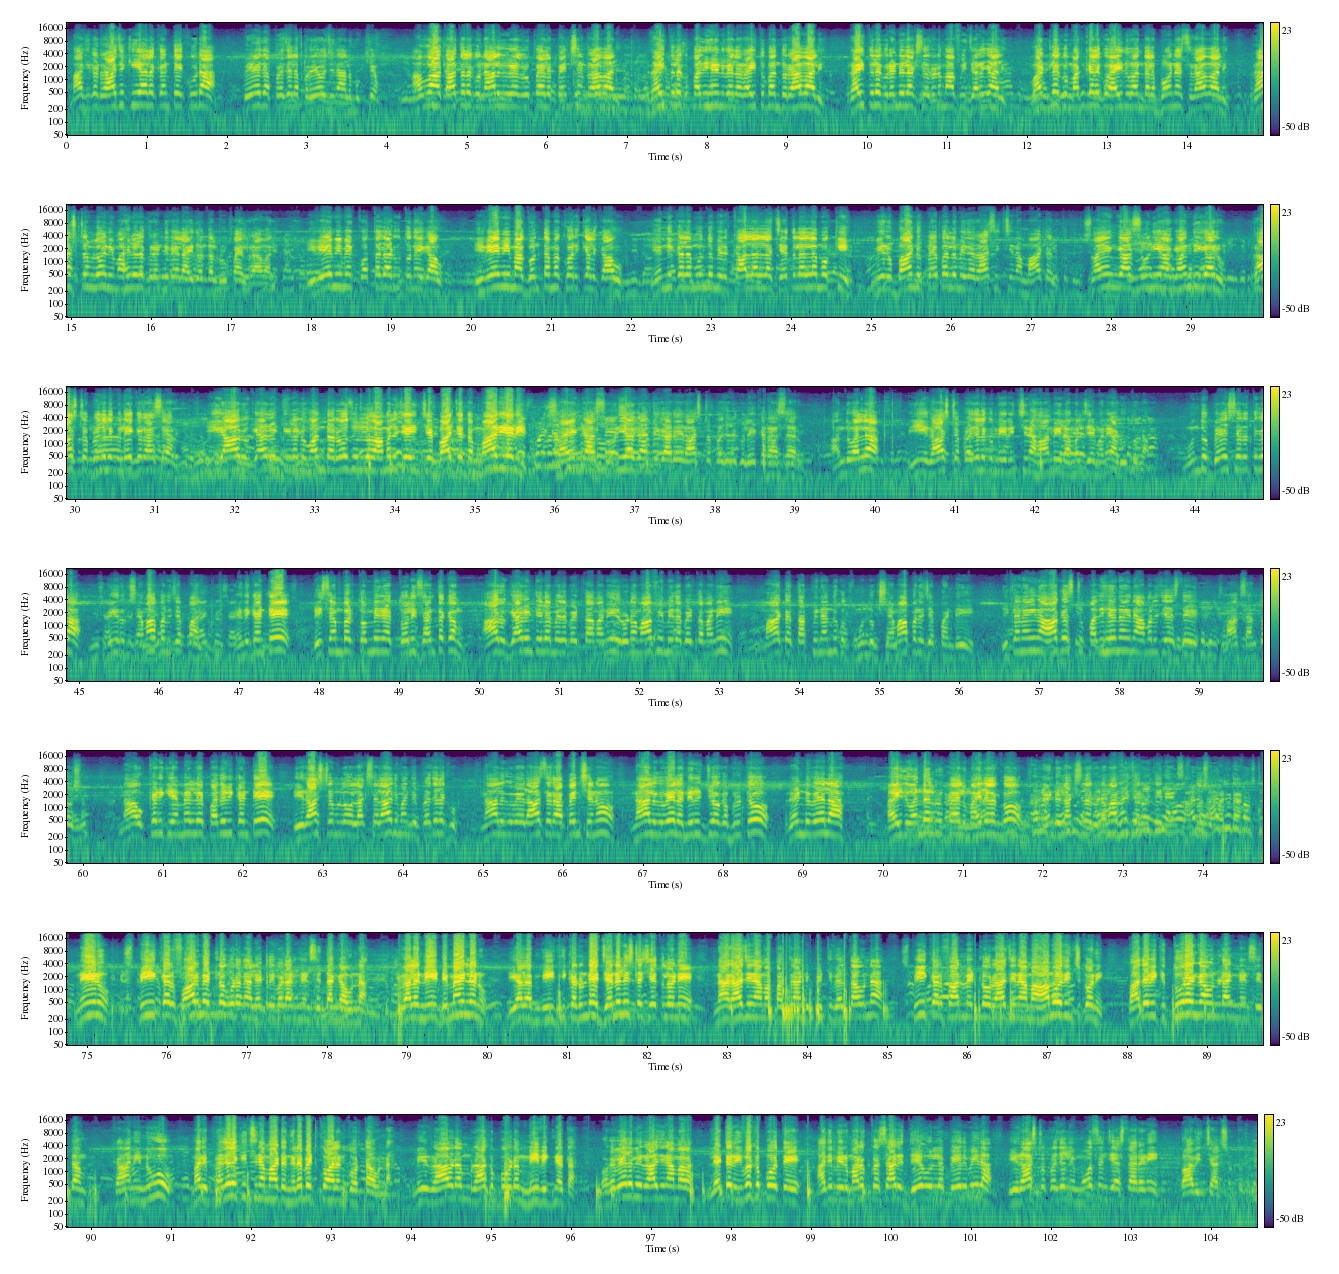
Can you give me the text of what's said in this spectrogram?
మాకు ఇక్కడ రాజకీయాల కంటే కూడా పేద ప్రజల ప్రయోజనాలు ముఖ్యం. అవ్వా తాతలకు నాలుగు వేల రూపాయల పెన్షన్ రావాలి. రైతులకు పదిహేను వేల రైతు బంధు రావాలి. రైతులకు రెండు లక్షల రుణమాఫీ జరగాలి. వడ్లకు మక్కలకు ఐదు వందల బోనస్ రావాలి. రాష్ట్రంలోని మహిళలకు రెండు వేల ఐదు వందల రూపాయలు రావాలి. ఇవేమి మేము కొత్తగా అడుగుతున్నాయి కావు. ఇవేమి మా గొంతమ్మ కోరికలు కావు. ఎన్నికల ముందు మీరు కాళ్ళల్లో చేతులల్లో మొక్కి మీరు బాండ్ పేపర్ల మీద రాసిచ్చిన మాటలు స్వయంగా సోనియా గాంధీ గారు రాష్ట్ర ప్రజలకు లేఖ రాశారు. ఈ ఆరు గ్యారంటీలను వంద రోజుల్లో అమలు చేయించే బాధ్యత మాది అని స్వయంగా సోనియా గాంధీ గారే రాష్ట్ర ప్రజలకు లేఖ రాశారు. అందువల్ల ఈ రాష్ట్ర ప్రజలకు మీరు ఇచ్చిన హామీలు అమలు చేయమని అడుగుతున్నాం. ముందు బేషరతుగా మీరు క్షమాపణ చెప్పాలి. ఎందుకంటే డిసెంబర్ తొమ్మిదిన తొలి సంతకం ఆరు గ్యారంటీల మీద పెడతామని రుణమాఫీ మీద పెడతామని మాట తప్పినందుకు ముందు క్షమాపణ చెప్పండి. ఇకనైనా ఆగస్టు పదిహేనైనా అమలు చేస్తే మాకు సంతోషం. నా ఒక్కడికి ఎమ్మెల్యే పదవి కంటే ఈ రాష్ట్రంలో లక్షలాది మంది ప్రజలకు నాలుగు వేల ఆసరా పెన్షను నాలుగు వేల నిరుద్యోగ భృతో రెండు వేల ఐదు వందల రూపాయలు మహిళలకు రెండు లక్షల రుణమాఫీ జరిగితే నేను సంతోషపడతాను. నేను స్పీకర్ ఫార్మెట్లో కూడా నా లెటర్ ఇవ్వడానికి నేను సిద్ధంగా ఉన్నా. ఇవాళ నీ డిమాండ్లను ఇవాళ ఇక్కడ ఉండే జర్నలిస్టుల చేతిలోనే నా రాజీనామా పత్రాన్ని పెట్టి వెళ్తా ఉన్నా స్పీకర్ ఫార్మెట్లో రాజీనామా ఆమోదించుకొని పదవికి దూరంగా ఉండడానికి నేను సిద్ధం. కానీ నువ్వు మరి ప్రజలకు ఇచ్చిన మాట నిలబెట్టుకోవాలని కోరుతా ఉన్నా. మీరు రావడం రాకపోవడం మీ విజ్ఞత. ఒకవేళ మీరు రాజీనామా లెటర్ ఇవ్వకపోతే అది మీరు మరొక్కసారి దేవుళ్ళ పేరు మీద ఈ రాష్ట్ర ప్రజల్ని మోసం చేస్తారని భావించాల్సి ఉంటుంది.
